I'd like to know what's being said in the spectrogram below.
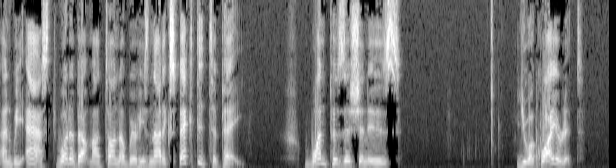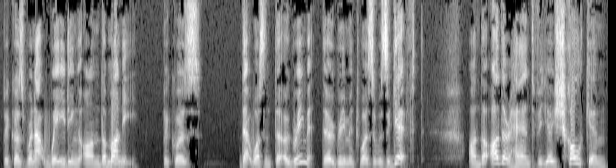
And we asked, what about matana where he's not expected to pay? One position is you acquire it because we're not waiting on the money because that wasn't the agreement. The agreement was it was a gift. On the other hand, v'yesh cholkim,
